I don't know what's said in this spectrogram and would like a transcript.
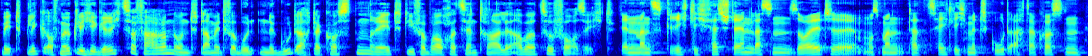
Mit Blick auf mögliche Gerichtsverfahren und damit verbundene Gutachterkosten rät die Verbraucherzentrale aber zur Vorsicht. Wenn man es gerichtlich feststellen lassen sollte, muss man tatsächlich mit Gutachterkosten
